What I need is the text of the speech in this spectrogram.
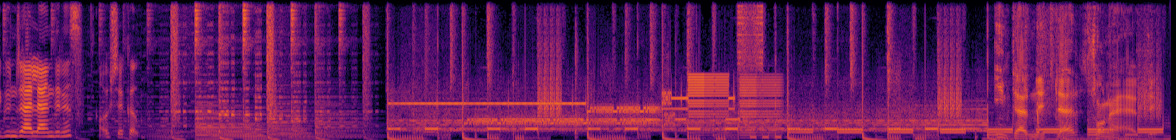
güncellendiniz. Hoşçakalın. İnternetler sona erdi.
